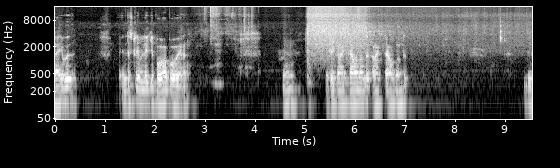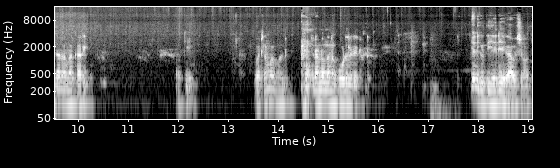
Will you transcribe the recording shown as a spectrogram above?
ലൈവ് എന്റെ സ്ട്രീമിലേക്ക് പോകാൻ പോവുകയാണ് ആവുന്നുണ്ട് കണക്ട് ആവുന്നുണ്ട്. ഇതാണ് നമ്മുടെ കറി. ഓക്കെ വറ്റൽമുളകുണ്ട് രണ്ടുമൂന്നെണ്ണം കൂടുതൽ ഇട്ടിട്ടുണ്ട് എനിക്ക് ഒത്തിരി ഏരിയയൊക്കെ ആവശ്യമാണ്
